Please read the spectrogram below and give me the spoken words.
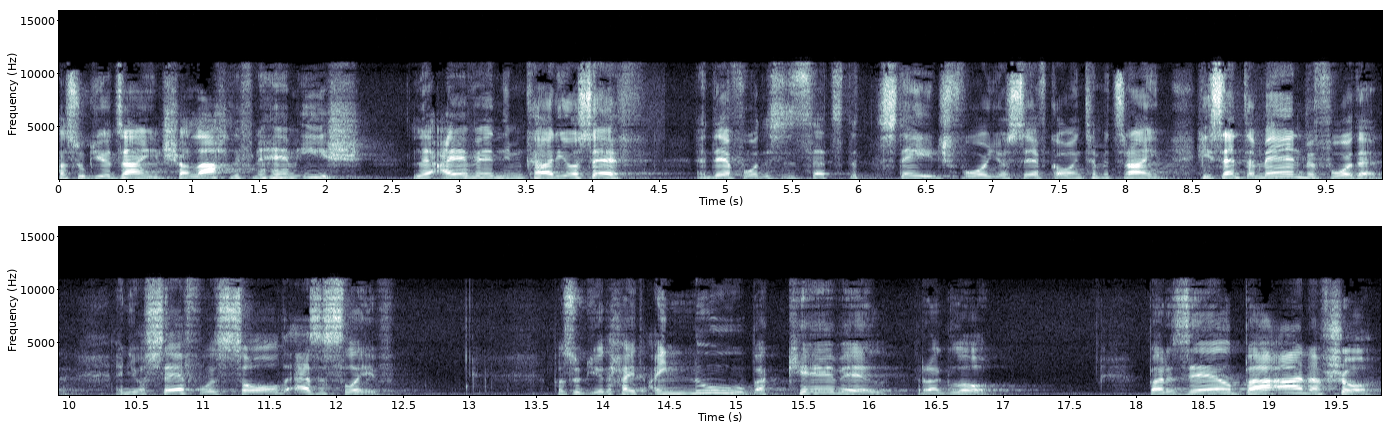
Pasuk Yodzayin, Shalach lifnehem ish, le'ayeved nimkar Yosef. And therefore, this is, sets the stage for Yosef going to Mitzrayim. He sent a man before them, and Yosef was sold as a slave. Pasuk Yodhait, Ainu bakevel raglo, barzel ba'a nafsho.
